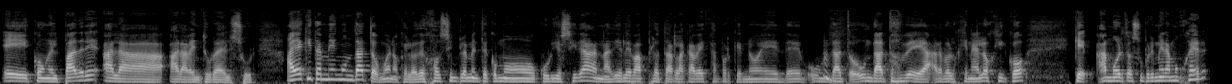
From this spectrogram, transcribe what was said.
eh, con el padre a la, a la, aventura del sur. Hay aquí también un dato, bueno, que lo dejo simplemente como curiosidad, nadie le va a explotar la cabeza porque no es de un dato, un dato de árbol genealógico, que ha muerto su primera mujer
